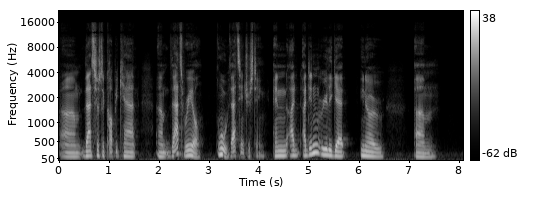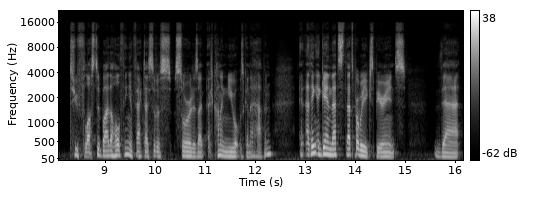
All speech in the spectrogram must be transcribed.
Um, that's just a copycat. Um, that's real. Oh, that's interesting. And I I didn't really get you know um, too flustered by the whole thing. In fact, I sort of saw it as I, I kind of knew what was going to happen. And I think again, that's that's probably experience that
